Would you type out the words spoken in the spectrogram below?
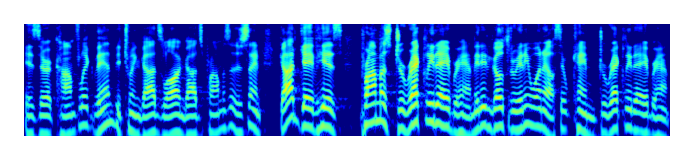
Is there a conflict then between God's law and God's promises? They're saying God gave his promise directly to Abraham. He didn't go through anyone else, it came directly to Abraham.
